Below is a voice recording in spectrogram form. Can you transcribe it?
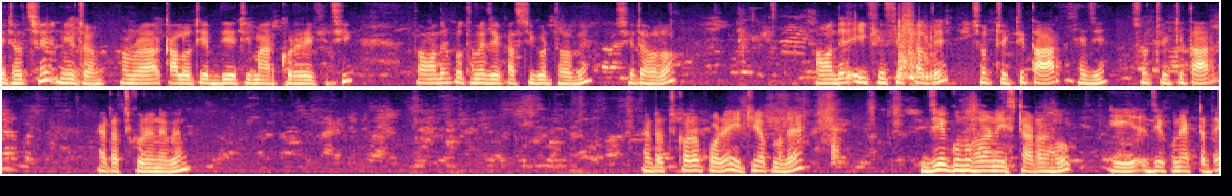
এটা হচ্ছে নিউট্রাল আমরা কালো টেপ দিয়ে এটি মার্ক করে রেখেছি। তো আমাদের প্রথমে যে কাজটি করতে হবে, সেটা হলো আমাদের এই ফেসের সাথে ছোট্ট একটি তার, এই যে ছোট্ট একটি তার অ্যাটাচ করে নেবেন। অ্যাটাচ করার পরে এটি আপনাদের যে কোনো ধরনের স্টার্টার হোক, এই যে কোনো একটাতে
